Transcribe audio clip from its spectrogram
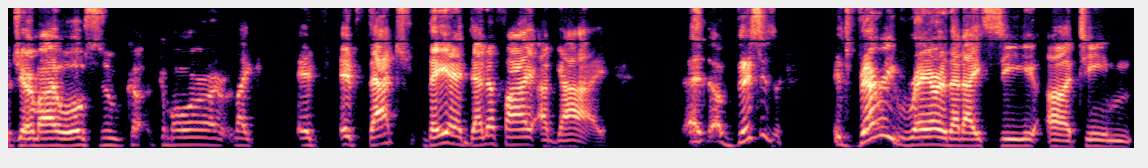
Jeremiah Osu Kamara, like if if that's they identify a guy, uh, this is it's very rare that I see a team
